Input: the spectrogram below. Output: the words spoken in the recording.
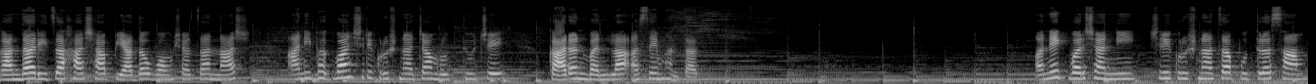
गांधारीचा हा शाप यादव वंशाचा नाश आणि भगवान श्रीकृष्णाच्या मृत्यूचे कारण बनला असे म्हणतात. अनेक वर्षांनी श्रीकृष्णाचा पुत्र साम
